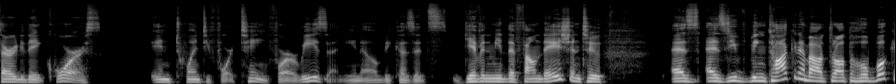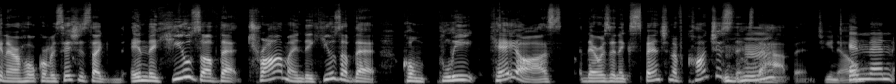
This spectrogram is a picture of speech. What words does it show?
30-day course in 2014 for a reason, you know, because it's given me the foundation to as as you've been talking about throughout the whole book and our whole conversation, it's like in the heels of that trauma, in the heels of that complete chaos, there was an expansion of consciousness Mhm. that happened, you know? And then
